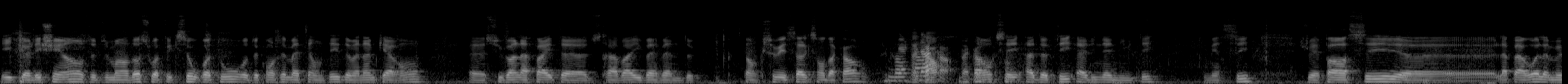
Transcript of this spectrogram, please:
et que l'échéance du mandat soit fixée au retour de congé de maternité de Mme Caron suivant la fête du travail 2022. Donc, ceux et celles qui sont d'accord? D'accord. D'accord. Donc, c'est adopté à l'unanimité. Merci. Je vais passer euh, la parole à M.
